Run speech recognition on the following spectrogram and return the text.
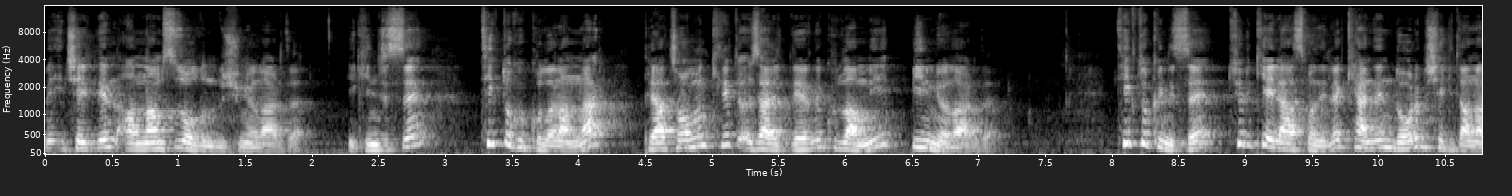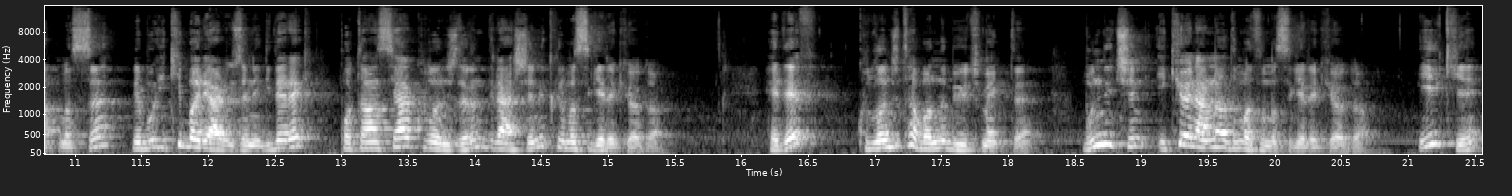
ve içeriklerin anlamsız olduğunu düşünüyorlardı. İkincisi, TikTok'u kullananlar platformun kilit özelliklerini kullanmayı bilmiyorlardı. TikTok'un ise Türkiye lansmanıyla kendini doğru bir şekilde anlatması ve bu iki bariyer üzerine giderek potansiyel kullanıcıların dirençlerini kırması gerekiyordu. Hedef kullanıcı tabanını büyütmekti. Bunun için iki önemli adım atılması gerekiyordu. İlki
